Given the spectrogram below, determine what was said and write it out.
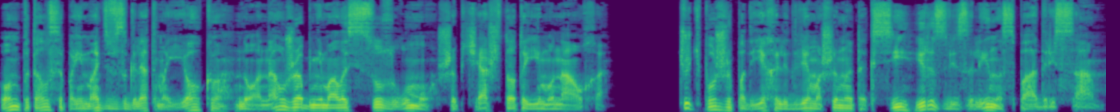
Он пытался поймать взгляд Майоко, но она уже обнималась с Сузуму, шепча что-то ему на ухо. Чуть позже подъехали две машины такси и развезли нас по адресам.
